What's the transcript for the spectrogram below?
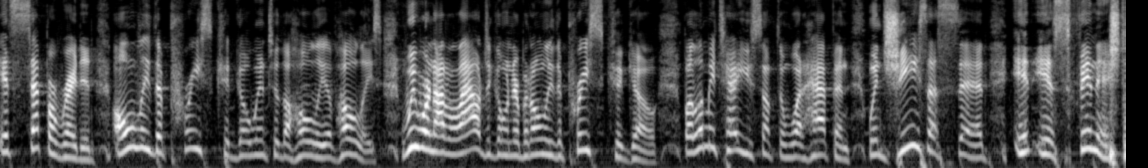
it separated. Only the priest could go into the Holy of Holies. We were not allowed to go in there, but only the priest could go. But let me tell you something what happened. When Jesus said, It is finished,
